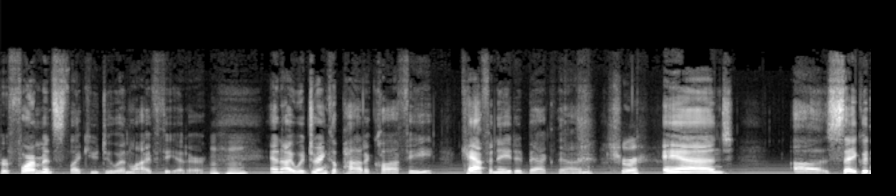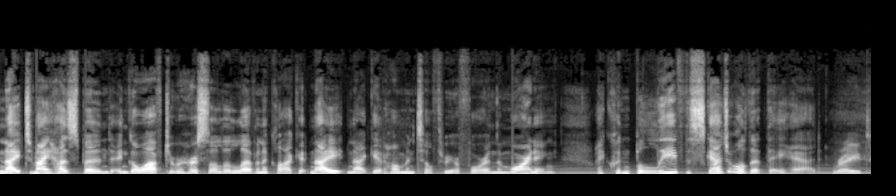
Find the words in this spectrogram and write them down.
performance like you do in live theater mm-hmm. and i would drink a pot of coffee caffeinated back then Sure. and uh, say goodnight to my husband and go off to rehearsal at 11 o'clock at night, not get home until 3 or 4 in the morning. I couldn't believe the schedule that they had. Right.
